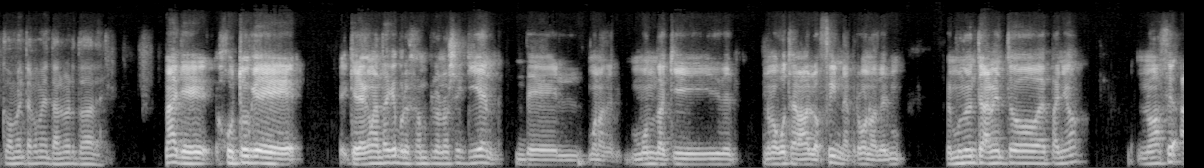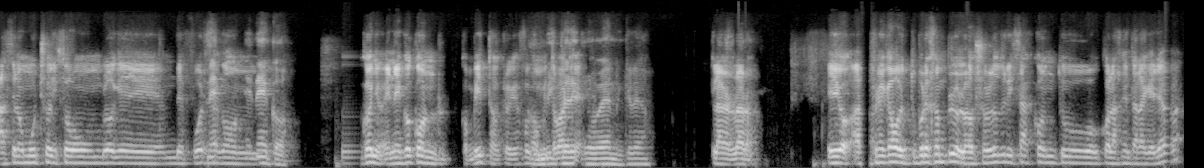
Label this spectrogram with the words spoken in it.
Comenta, comenta, Alberto, dale. Nada, que justo que quería comentar que, por ejemplo, no sé quién del, bueno, del mundo aquí, no me gusta llamarlo fitness, pero bueno, del, del mundo de entrenamiento español, no hace, hace no mucho hizo un bloque de fuerza con. En Eco. Coño, en Eco con, con Víctor, creo que fue con, Víctor Rubén, creo. Claro, claro. Y digo, al fin y al cabo, tú, por ejemplo, ¿lo sueles utilizar con, tu, con la gente a la que llevas?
